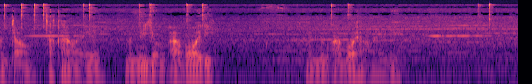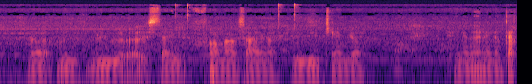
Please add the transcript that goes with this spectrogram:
mình chọn tắt hàng này đi. Mình ví dụ avoid đi mình dùng avoid hàng này đi. Rồi mình review say from outside rồi, review chain rồi. Thì những cái này nó cắt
